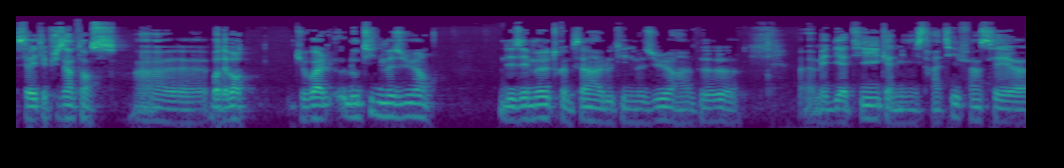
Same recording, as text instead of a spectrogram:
ça avait été plus intense. Hein. Euh, bon, d'abord, tu vois, l'outil de mesure des émeutes comme ça, l'outil de mesure un peu euh, médiatique, administratif, hein, c'est euh,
